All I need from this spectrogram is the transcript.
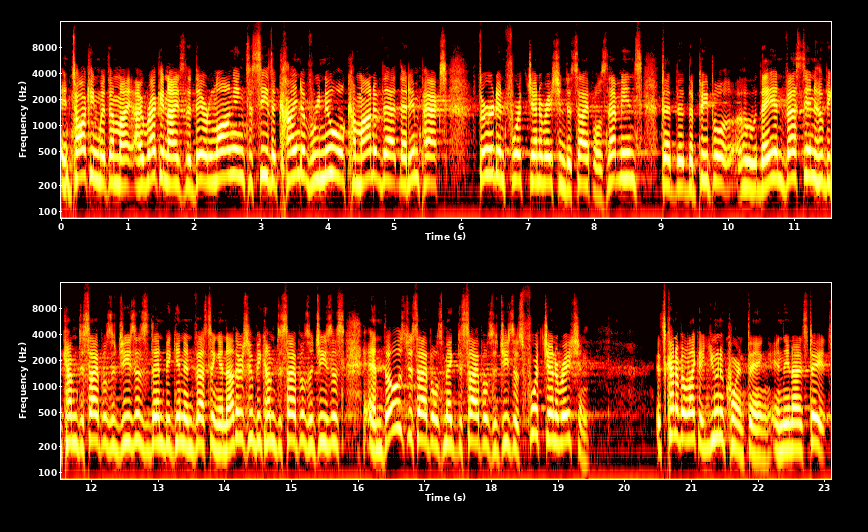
in talking with them, I, I recognize that they're longing to see the kind of renewal come out of that that impacts third and fourth generation disciples. That means that the, the people who they invest in, who become disciples of Jesus, then begin investing in others who become disciples of Jesus. And those disciples make disciples of Jesus, fourth generation. It's kind of like a unicorn thing in the United States.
